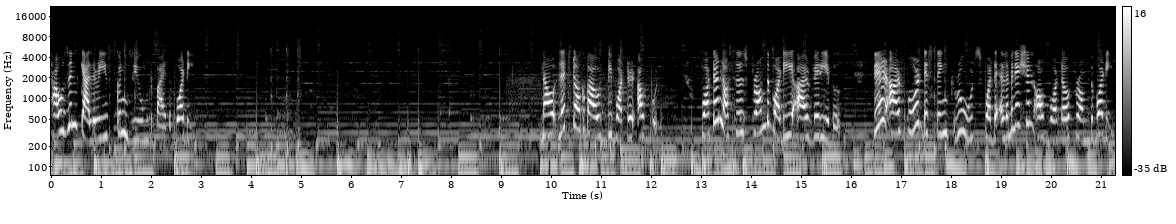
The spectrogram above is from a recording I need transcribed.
1000 calories consumed by the body. Now let's talk about the water output. Water losses from the body are variable. There are four distinct routes for the elimination of water from the body.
